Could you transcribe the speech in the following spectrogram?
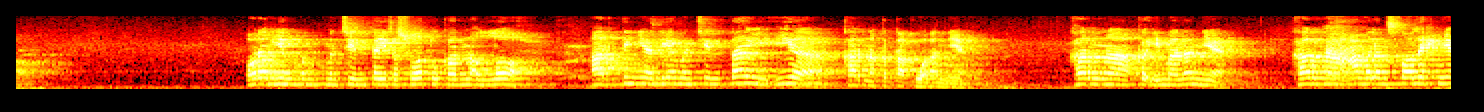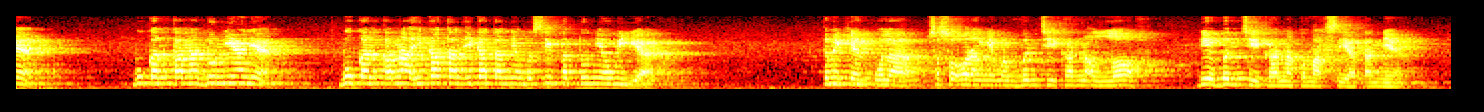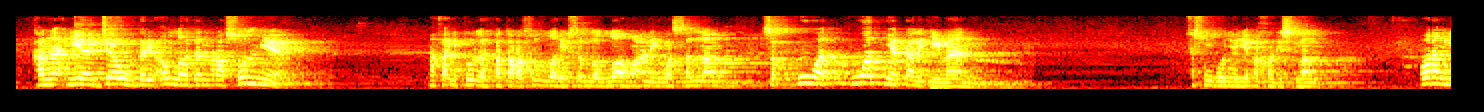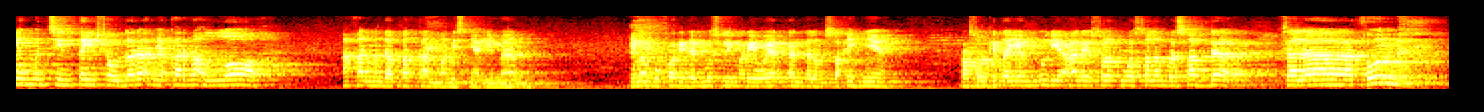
Orang yang mencintai sesuatu karena Allah artinya dia mencintai ia karena ketakwaannya, karena keimanannya, karena amalan salehnya, bukan karena dunianya, bukan karena ikatan-ikatan yang bersifat duniawiyah. Demikian pula seseorang yang membenci karena Allah, dia benci karena kemaksiatannya, karena ia jauh dari Allah dan Rasulnya. Maka itulah kata Rasulullah Sallallahu Alaihi Wasallam, sekuat kuatnya tali iman. Sesungguhnya ya akal Islam, orang yang mencintai saudaranya karena Allah akan mendapatkan manisnya iman. Imam Bukhari dan Muslim meriwayatkan dalam sahihnya Rasul kita yang mulia alaihi salatu wassalam bersabda, "Salasun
